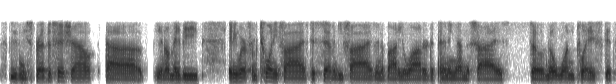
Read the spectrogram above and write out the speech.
excuse me, spread the fish out. Uh, you know, maybe anywhere from 25 to 75 in a body of water, depending on the size. So no one place gets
